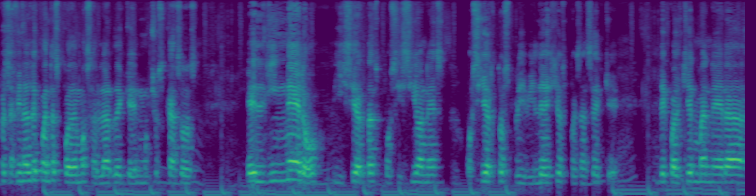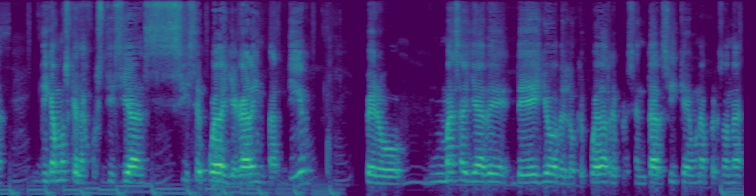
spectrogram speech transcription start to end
pues a final de cuentas podemos hablar de que en muchos casos el dinero y ciertas posiciones o ciertos privilegios pues hace que de cualquier manera digamos que la justicia sí se pueda llegar a impartir, pero más allá de, ello, de lo que pueda representar, sí que una persona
